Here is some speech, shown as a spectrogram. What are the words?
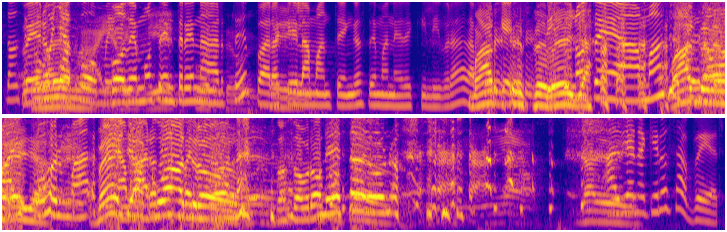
Entonces, Pero ¿cómo ella come? podemos bien entrenarte fuerte para Sí. que la mantengas de manera equilibrada. Martes porque de si tú Bella. no te amas, Martes no de hay Bella. forma de Bella amar a otra 4. persona. Sosobroso Néstor cero. uno. Dale, Bella. Adriana, quiero saber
